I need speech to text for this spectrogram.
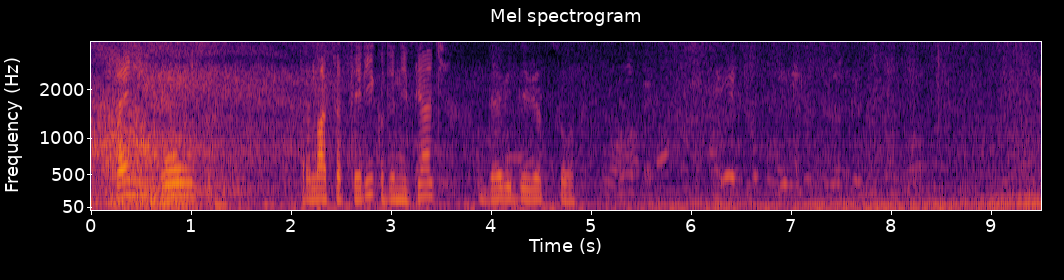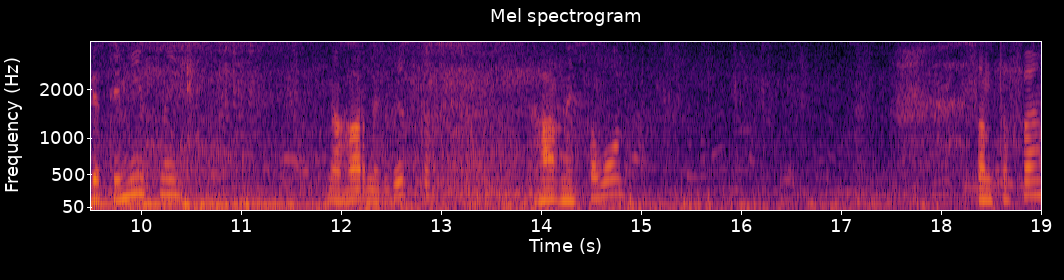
Scenic, Боус, 13 рік, 1,5, 9900. П'ятимісний, на гарних дисках, гарний салон. Санта-Фе.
